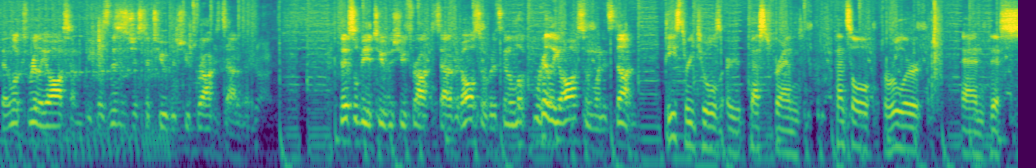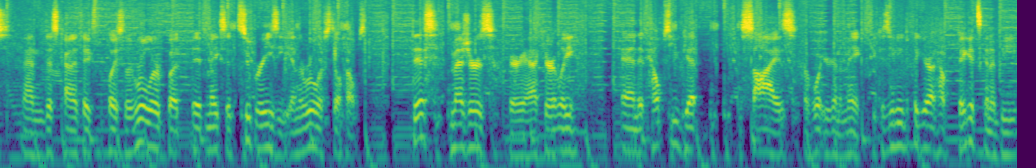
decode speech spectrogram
that looks really awesome because this is just a tube that shoots rockets out of it. This will be a tube that shoots rockets out of it also, but it's going to look really awesome when it's done. These three tools are your best friend. Pencil, a ruler, and this. And this kind of takes the place of the ruler, but it makes it super easy, and the ruler still helps. This measures very accurately, and it helps you get the size of what you're going to make, because you need to figure out how big it's going to be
